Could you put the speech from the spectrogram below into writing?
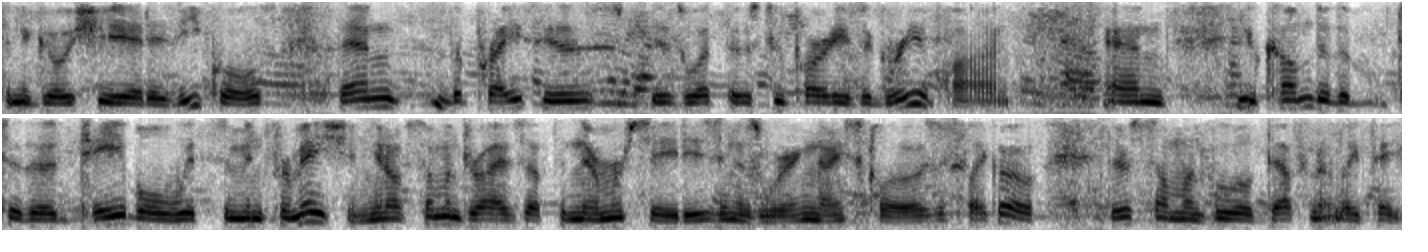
to negotiate as equals, then the price is is what those two parties agree upon, and you come to the to the table with some information. You know, if someone drives up in their Mercedes and is wearing nice clothes, it's like, oh, there's someone who will definitely pay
